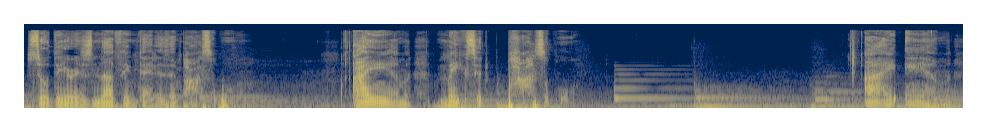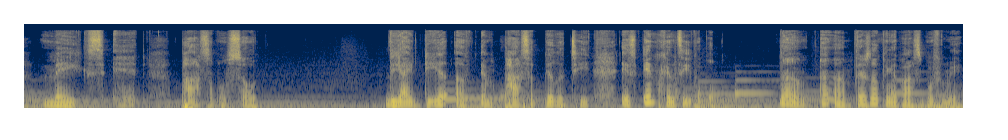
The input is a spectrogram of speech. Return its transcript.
so there is nothing that is impossible. I am makes it possible. I am makes it possible. So the idea of impossibility is inconceivable. No, uh uh-uh, there's nothing impossible for me.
